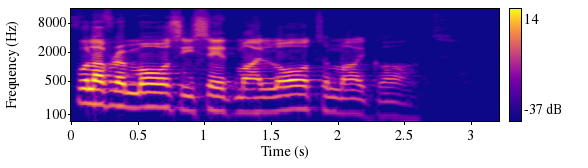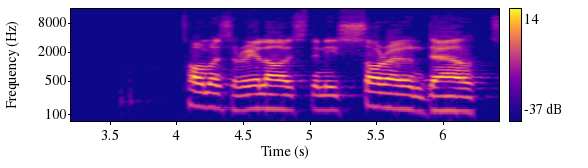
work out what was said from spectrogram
Full of remorse, he said, My Lord and my God. Thomas realized in his sorrow and doubt,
